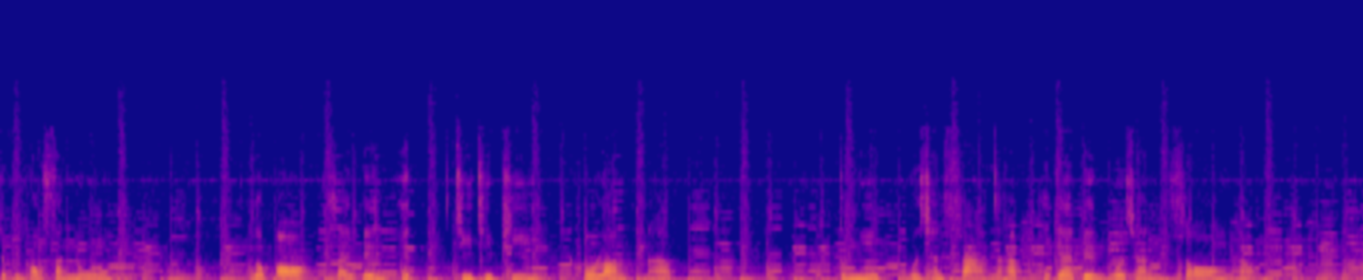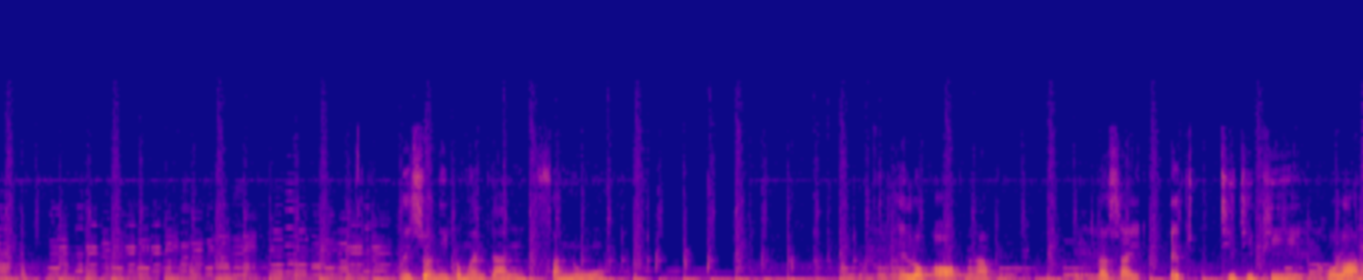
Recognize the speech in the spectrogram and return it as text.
จะเป็นของฟันหนู ลบออกใส่เป็น http colon นะครับ ตรงนี้เวอร์ชัน3 นะครับ ให้แก้เป็นเวอร์ชัน2นะครับ ในส่วนนี้ก็เหมือนกันฟันหนู ให้ลบออกนะครับ แล้วใส่ http colon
